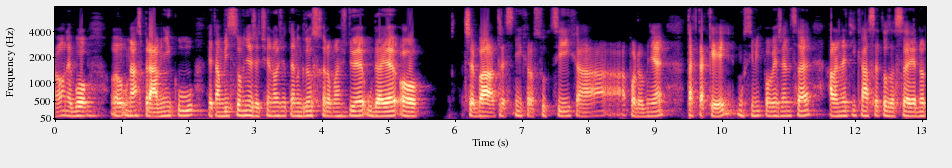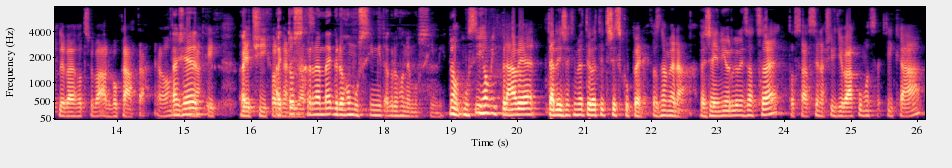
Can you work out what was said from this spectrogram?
Jo? Nebo hmm. u nás právníků je tam výslovně řečeno, že ten, kdo schromažďuje údaje o třeba trestních rozsudcích a, a podobně, tak taky musí mít pověřence, ale netýká se to zase jednotlivého třeba advokáta. Jo? Takže nějakých větších organizací. Ať to schrneme, kdo ho musí mít a kdo ho nemusí mít. No, musí ho mít právě tady, řekněme, tyhle ty tři skupiny. To znamená veřejné organizace, to se asi našich diváků moc netýká,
